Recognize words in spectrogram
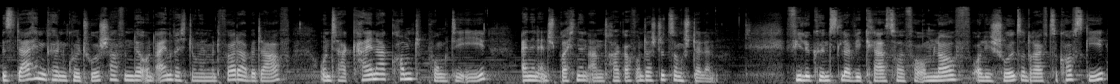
Bis dahin können Kulturschaffende und Einrichtungen mit Förderbedarf unter keinerkommt.de einen entsprechenden Antrag auf Unterstützung stellen. Viele Künstler wie Klaas Häufer Umlauf, Olli Schulz und Ralf Zukowski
